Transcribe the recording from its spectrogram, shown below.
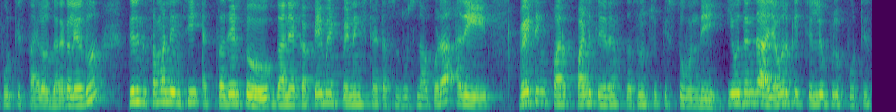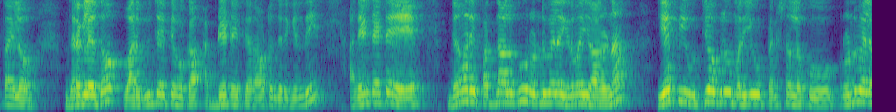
పూర్తి స్థాయిలో జరగలేదు. దీనికి సంబంధించి అట్ ప్రజెంట్ దాని యొక్క పేమెంట్ పెండింగ్ స్టేటస్ చూసినా కూడా అది వెయిటింగ్ ఫర్ ఫండ్ క్లియరెన్స్ దశను చూపిస్తూ ఉంది. ఈ విధంగా ఎవరికి చెల్లింపులు పూర్తి స్థాయిలో జరగలేదో వారి గురించి అయితే ఒక అప్డేట్ అయితే రావటం జరిగింది. అదేంటంటే జనవరి పద్నాలుగు రెండు వేల ఇరవై ఆరున ఏపీ ఉద్యోగులు మరియు పెన్షనర్లకు రెండు వేల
